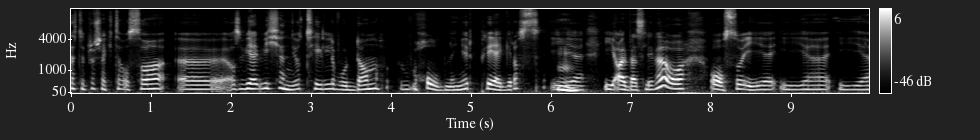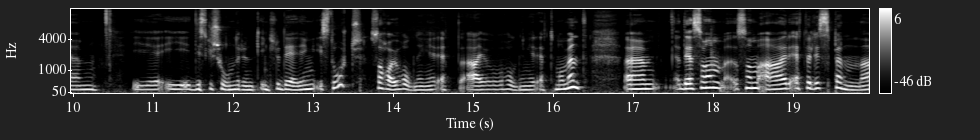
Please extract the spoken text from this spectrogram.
dette prosjektet også uh, altså vi, er, vi, kjenner jo til hvordan holdninger preger oss i, mm. i arbeidslivet, og, og også i, i, i um, i, i, diskusjonen rundt inkludering i stort, så jo et, er jo holdninger et moment. Um, det som, som, er et veldig spennende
